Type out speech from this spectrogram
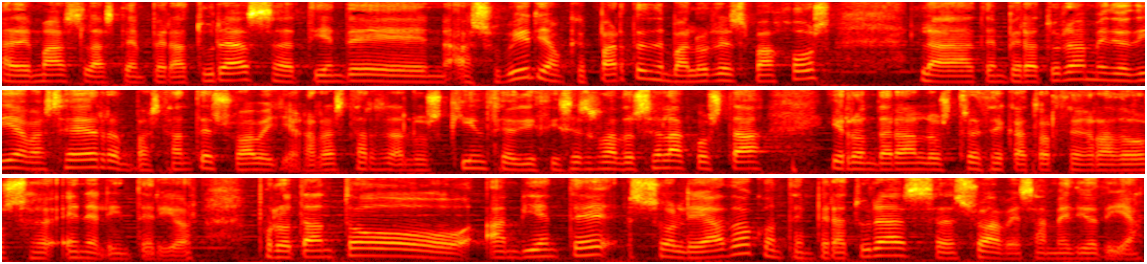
Además, las temperaturas eh, tienden a subir y aunque parten de valores bajos, la temperatura a mediodía va a ser bastante suave. Llegará a estar a los 15 o 16 grados en la costa y rondarán los 13-14 grados eh, en el interior. Por lo tanto, ambiente soleado con temperaturas temperaturas suaves a mediodía.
